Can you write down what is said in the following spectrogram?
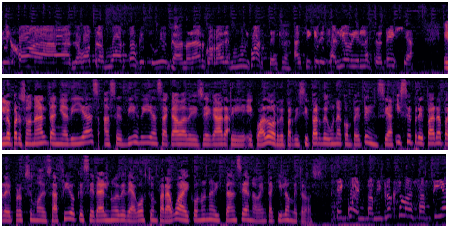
dejó a los otros muertos que tuvieron que abandonar corredores muy fuertes. Así que le salió bien la estrategia. En lo personal, Tania Díaz hace 10 días acaba de llegar de Ecuador, de participar de una competencia y se prepara para el próximo desafío que será el 9 de agosto en Paraguay con una distancia de 90 kilómetros. Te cuento, mi próximo desafío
